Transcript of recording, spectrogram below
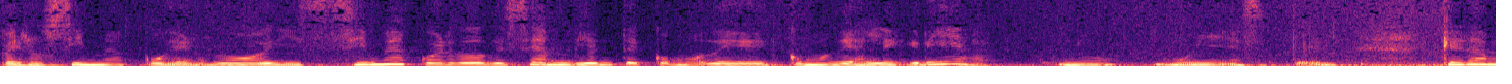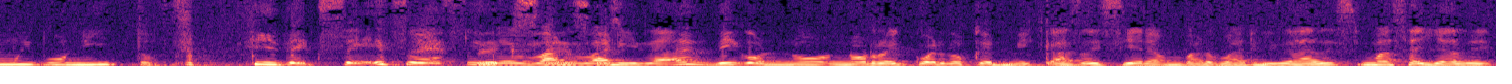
pero sí me acuerdo y sí me acuerdo de ese ambiente como de como de alegría, ¿no? Muy este que era muy bonito y de excesos y de, barbaridades, digo, no no recuerdo que en mi casa hicieran barbaridades más allá de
